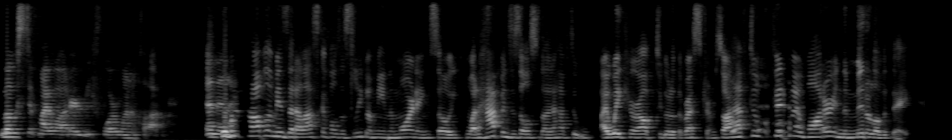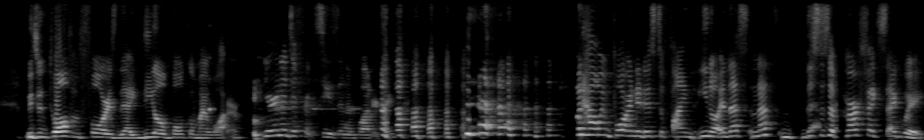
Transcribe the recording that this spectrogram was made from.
most of my water before one o'clock. And then well, my problem is that Alaska falls asleep on me in the morning. So what happens is also that I have to I wake her up to go to the restroom. So I have to fit my water in the middle of the day. Between 12 and 4 is the ideal bulk of my water. You're in a different season of water drinking. but how important it is to find you know and that's and that's this is a perfect segue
